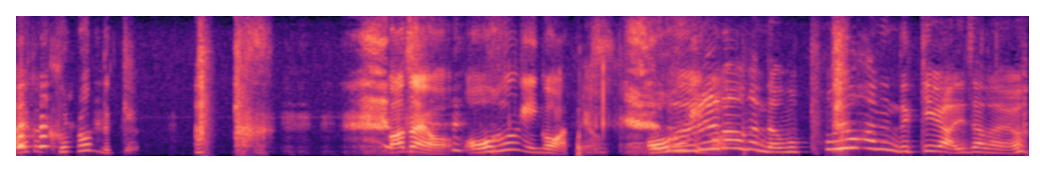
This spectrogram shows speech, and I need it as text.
아, 약간 그런 느낌? 맞아요. 어흥인 것 같아요. 같아요. 으르렁은 너무 포효하는 느낌이 아니잖아요.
